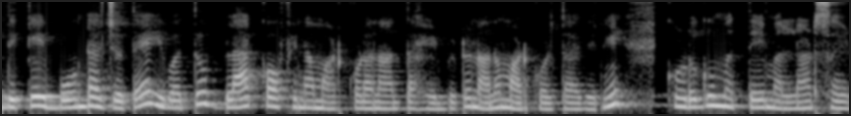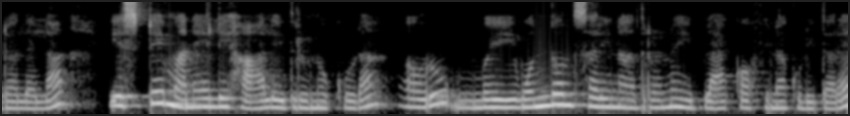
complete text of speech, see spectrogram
ಇದಕ್ಕೆ ಬೋಂಡ ಜೊತೆ ಇವತ್ತು ಬ್ಲ್ಯಾಕ್ ಕಾಫಿನ ಮಾಡ್ಕೊಳ್ಳೋಣ ಅಂತ ಹೇಳಿಬಿಟ್ಟು ನಾನು ಮಾಡ್ಕೊಳ್ತಾ ಇದ್ದೀನಿ. ಕೊಡಗು ಮತ್ತು ಮಲೆನಾಡು ಸೈಡಲ್ಲೆಲ್ಲ ಎಷ್ಟೇ ಮನೆಯಲ್ಲಿ ಹಾಲಿದ್ರೂ ಕೂಡ ಅವರು ಈ ಒಂದೊಂದು ಸರಿನಾದ್ರೂ ಈ ಬ್ಲ್ಯಾಕ್ ಕಾಫಿನ ಕುಡಿತಾರೆ.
